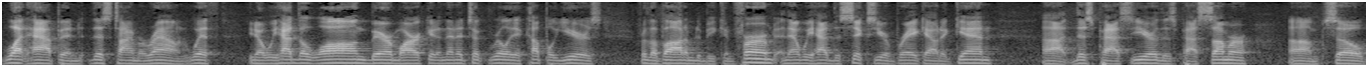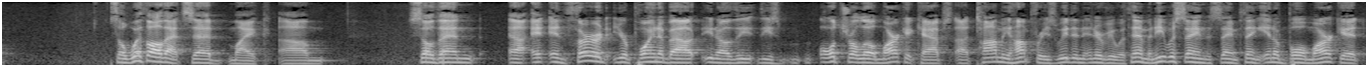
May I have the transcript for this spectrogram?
what happened this time around with, you know, we had the long bear market, and then it took really a couple years for the bottom to be confirmed. And then we had the six year breakout again uh, this past year, this past summer. Um, so, so with all that said, Mike, um, so then uh, and, third, your point about you know the, these ultra low market caps. Uh, Tommy Humphreys, we did an interview with him, and he was saying the same thing. In a bull market,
